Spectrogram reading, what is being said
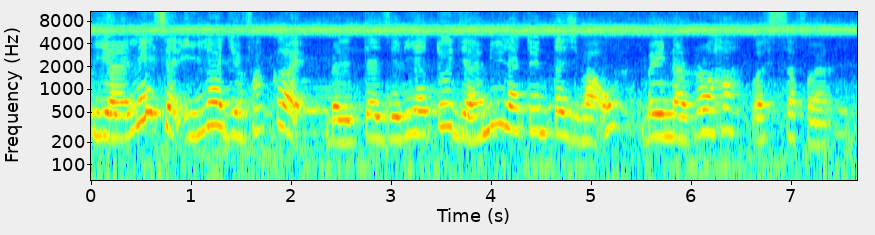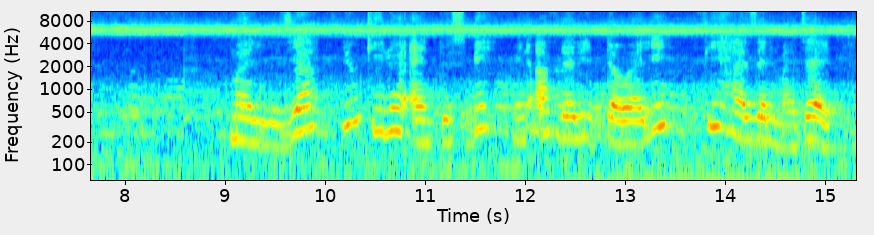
هي ليس العلاج فقط بل تجرية جميلة تجمع بين الراحة والسفر. ماليزيا يمكن أن تصبح من أفضل الدول في هذا المجال.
